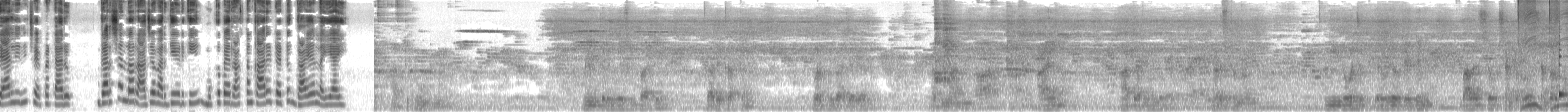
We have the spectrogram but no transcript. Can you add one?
ర్యాలీని చేపట్టారు. ఘర్షణలో రాజా వర్గీయుడికి ముక్కుపై రక్తం కారేటట్టు గాయాలయ్యాయి. నేను తెలుగుదేశం పార్టీ కార్యకర్తని వరపుల రాజా గారు అభిమాని ఆయన ఆధ్వర్యంలో నడుస్తున్నాను. ఈరోజు ఇరవయో తేదీని బాలాజీ చౌక్ సెంటర్లో చంద్రబాబు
